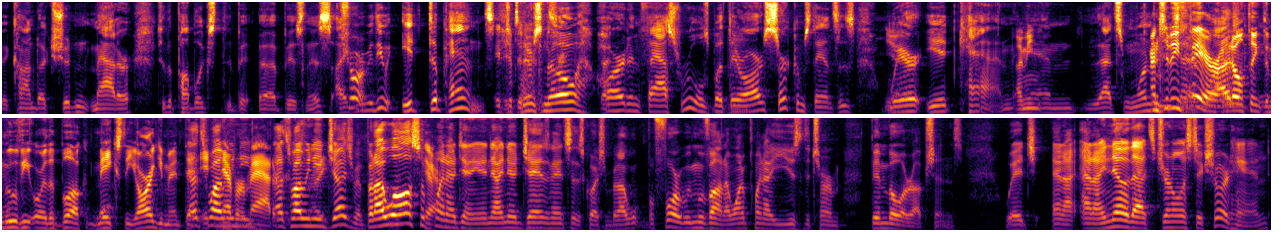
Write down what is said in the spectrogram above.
Uh, conduct shouldn't matter to the public's uh, uh business. I Sure. agree with you. It depends. It depends. There's no hard and fast rules, but there mm-hmm. are circumstances Yeah. where it can. I mean- and that's one. And to be fair, I don't think the movie or the book makes the argument that that's it why never we need, matters. That's why we right? need judgment. But I will also Yeah. point out, Danny, and I know Jay hasn't answered this question, but I w before we move on, I want to point out you used the term bimbo eruptions, which and I and I know that's journalistic shorthand,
